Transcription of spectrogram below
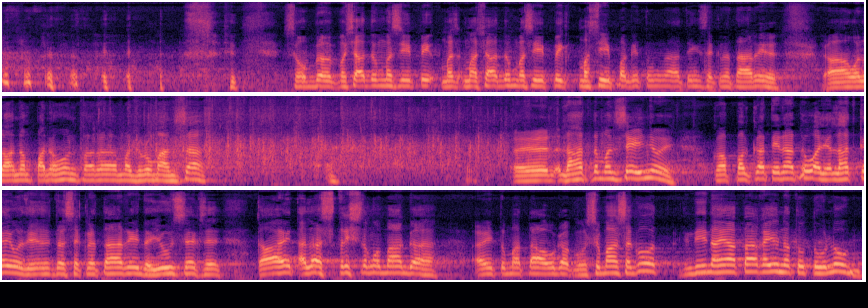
Sobra, masyadong masipig, mas, masyadong masipig, masipag itong ating sekretary. Ah, wala nang panahon para magromansa. Eh, lahat naman sa inyo eh. Kapag ka tinatawa niya, lahat kayo, the, secretary, the USEC, eh, kahit alas 3 ng umaga, ay tumatawag ako, sumasagot. Hindi na yata kayo natutulog.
